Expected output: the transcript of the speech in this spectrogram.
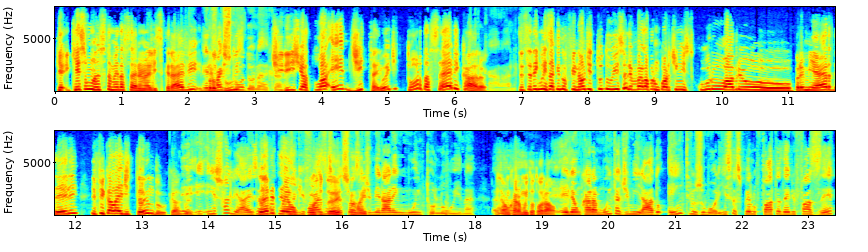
Que, que esse é um lance também da série, né? Ele escreve, ele produz, faz tudo, né, cara? dirige, atua e edita. Ele é o editor da série, cara. Caralho. Você tem que pensar que no final de tudo isso ele vai lá pra um quartinho escuro, abre o Premiere dele e fica lá editando, cara. E- isso, aliás, é Deve uma coisa um que faz as pessoas mas- admirarem muito o Louis, né? Ele é um cara muito autoral. Ele é um cara muito admirado entre os humoristas pelo fato dele fazer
